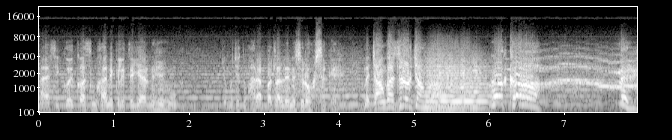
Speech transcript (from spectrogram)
मैं ऐसी कोई कसम खाने के लिए तैयार नहीं हूँ, जो मुझे तुम्हारा बदला लेने से रोक सके। मैं जाऊँगा, ज़रूर जाऊँगा। रखा! मेरी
